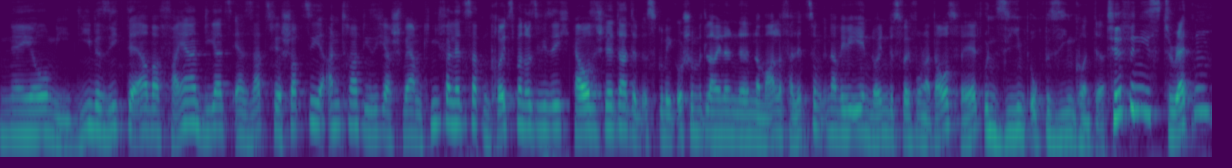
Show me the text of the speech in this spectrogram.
Naomi. Die besiegte Erba Fire, die als Ersatz für Shotzi antrat, die sich ja schwer am Knie verletzt hat, ein Kreuzbandriss, wie sich herausgestellt hat. Das ist, glaube ich, auch schon mittlerweile eine normale Verletzung in der WWE, 9 bis 1200 ausfällt und sie eben auch besiegen konnte. Tiffany Stratton,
